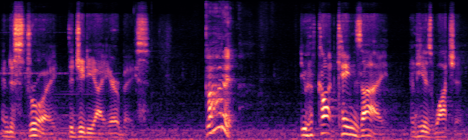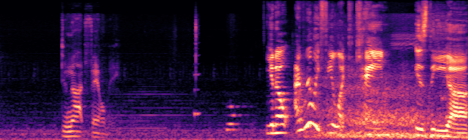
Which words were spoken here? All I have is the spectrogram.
and destroy the GDI airbase. Got it. You have caught Kane's eye, and he is watching. Do not fail me. You know, I really feel like Kane is the uh,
